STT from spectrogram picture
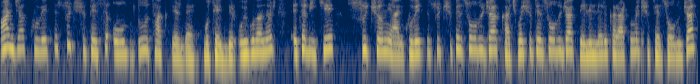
Ancak kuvvetli suç şüphesi olduğu takdirde bu tedbir uygulanır. E tabii ki suçun yani kuvvetli suç şüphesi olacak, kaçma şüphesi olacak, delilleri karartma şüphesi olacak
